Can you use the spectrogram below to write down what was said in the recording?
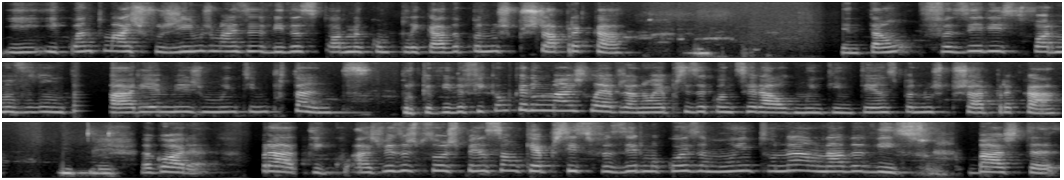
E, e quanto mais fugimos, mais a vida se torna complicada para nos puxar para cá. Então, fazer isso de forma voluntária é mesmo muito importante porque a vida fica um bocadinho mais leve, já não é preciso acontecer algo muito intenso para nos puxar para cá. Uhum. Agora, prático, às vezes as pessoas pensam que é preciso fazer uma coisa muito, não, nada disso. Basta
